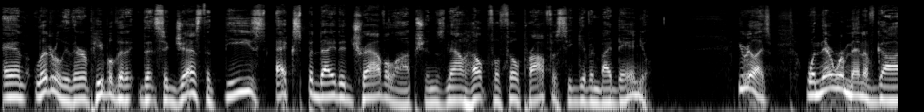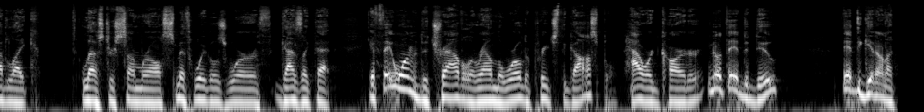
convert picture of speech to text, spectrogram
and literally, there are people that, that suggest that these expedited travel options now help fulfill prophecy given by Daniel. You realize when there were men of God like Lester Sumrall, Smith Wigglesworth, guys like that, if they wanted to travel around the world to preach the gospel, Howard Carter, you know what they had to do? They had to get on a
